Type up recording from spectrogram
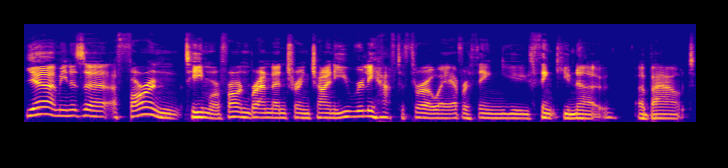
yeah, I mean, as a, a, foreign team or a foreign brand entering China, you really have to throw away everything you think you know about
